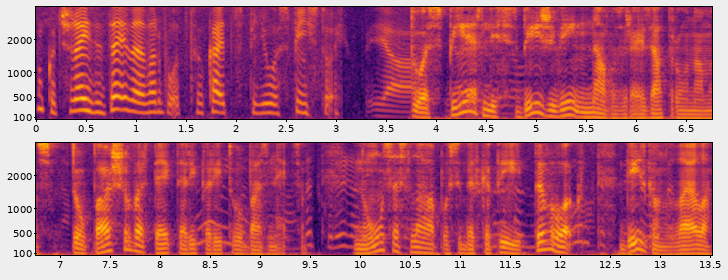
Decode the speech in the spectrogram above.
nu, kaut reizi dzīvē varbūt kāds pie jos pīstoja. Tos pierļus bieži vien nav uzreiz atrunāmas. To pašu var teikt arī par to baznīcu. Nosaslāpusi, bet ka pīta tuvāk, diezgan liela,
